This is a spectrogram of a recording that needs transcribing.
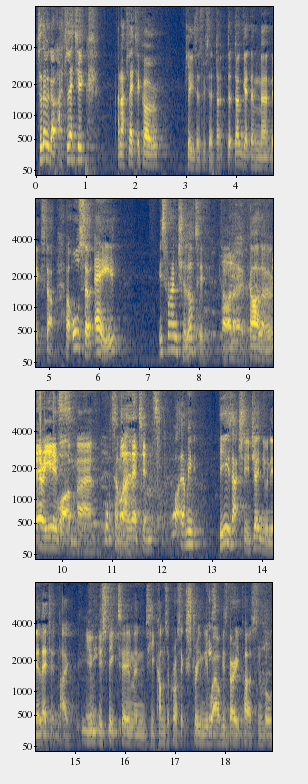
So there we go. Athletic and Atletico Please, as we said, don't, don't get them uh, mixed up. Uh, also, A is for Ancelotti. Carlo. Carlo. There he is. What a man. What a What a legend. What, I mean, he is actually genuinely a legend. Like you, you speak to him, and he comes across extremely well. He's very personable.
